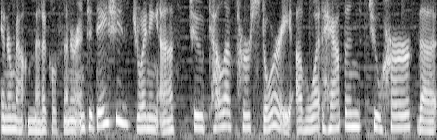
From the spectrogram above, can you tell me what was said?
Intermountain Medical Center. And today she's joining us to tell us her story of what happened to her, the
